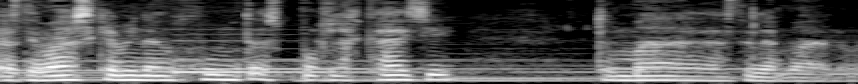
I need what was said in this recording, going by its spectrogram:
Las demás caminan juntas por la calle tomadas de la mano.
